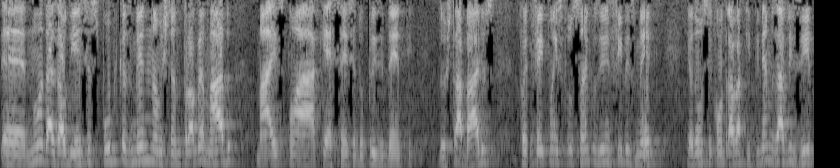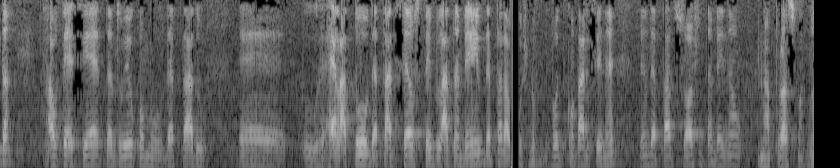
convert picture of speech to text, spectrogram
é, numa das audiências públicas, mesmo não estando programado, mas com a aquiescência do presidente dos trabalhos, foi feita uma expulsão, inclusive, infelizmente, eu não se encontrava aqui. Tivemos a visita ao TSE, tanto eu como o deputado é, o relator, o deputado Celso, esteve lá também, o deputado Augusto não pôde comparecer, né? Nem o deputado Sócio também não, Na próxima, não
